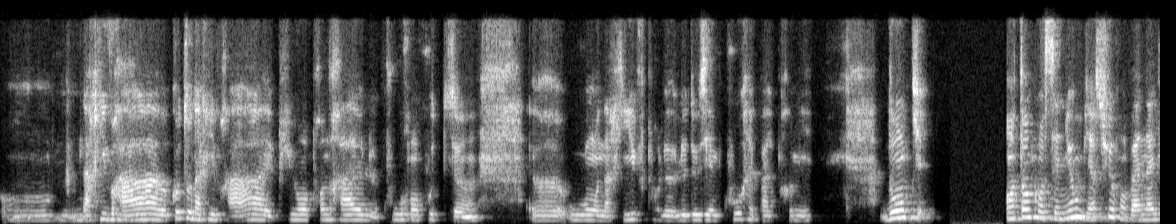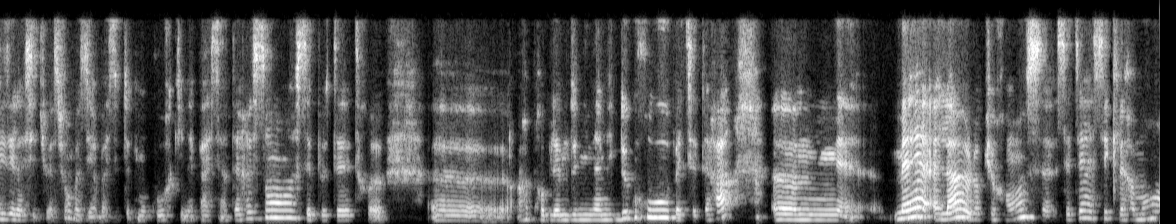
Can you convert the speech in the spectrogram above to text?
on arrivera, quand on arrivera, et puis on prendra le cours en route euh, où on arrive pour le, deuxième cours et pas le premier. Donc, en tant qu'enseignant, bien sûr, on va analyser la situation, on va se dire bah, c'est peut-être mon cours qui n'est pas assez intéressant, c'est peut-être euh, un problème de dynamique de groupe, etc. Mais là, en l'occurrence, c'était assez clairement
